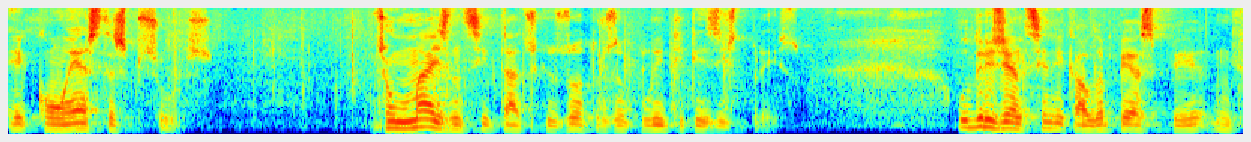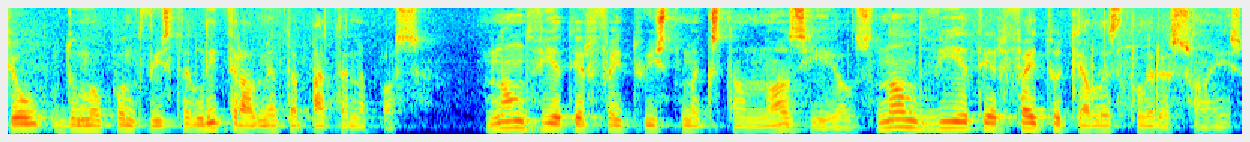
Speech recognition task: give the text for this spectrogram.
é com estas pessoas. São mais necessitados que os outros, a política existe para isso. O dirigente sindical da PSP meteu, do meu ponto de vista, literalmente a pata na poça. Não devia ter feito isto uma questão de nós e eles, não devia ter feito aquelas declarações.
